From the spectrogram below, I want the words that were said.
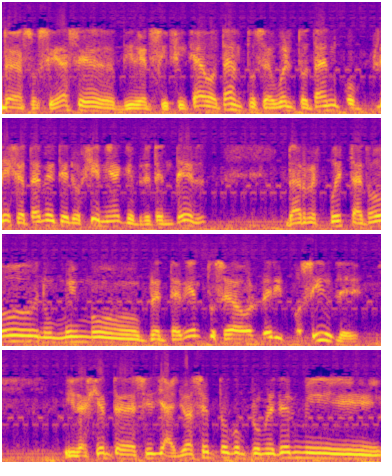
la sociedad se ha diversificado tanto, se ha vuelto tan compleja, tan heterogénea, que pretender dar respuesta a todo en un mismo planteamiento se va a volver imposible y la gente decir, ya, yo acepto comprometer mi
